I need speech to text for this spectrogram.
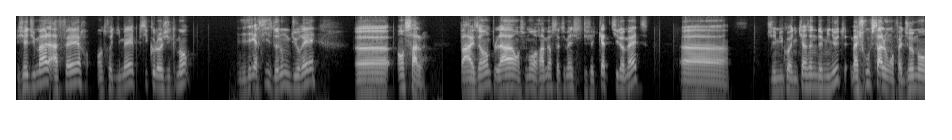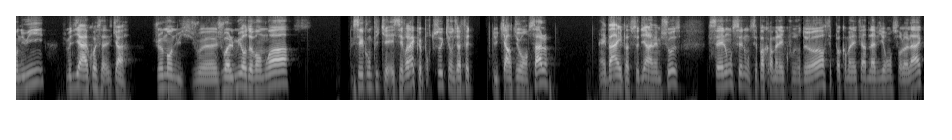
j'ai du mal à faire, entre guillemets, psychologiquement, des exercices de longue durée en salle. Par exemple, là, en ce moment, au rameur cette semaine, j'ai fait 4 km. J'ai mis quoi, une quinzaine de minutes. Bah, je trouve ça long, en fait. Je m'ennuie. Je me dis, à quoi ça Je m'ennuie. Je, vois le mur devant moi. C'est compliqué. Et c'est vrai que pour tous ceux qui ont déjà fait du cardio en salle, eh ben, ils peuvent se dire la même chose. C'est long, c'est long. C'est pas comme aller courir dehors, c'est pas comme aller faire de l'aviron sur le lac,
